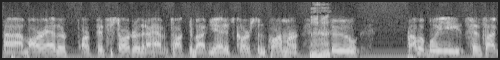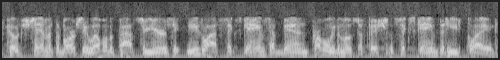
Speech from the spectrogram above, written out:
Um, our other, our fifth starter that I haven't talked about yet is Carson Palmer, uh-huh. who probably since I've coached him at the varsity level the past two years, these last six games have been probably the most efficient six games that he's played.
